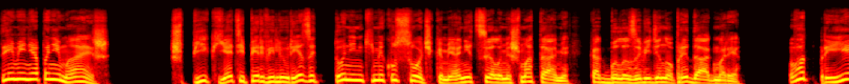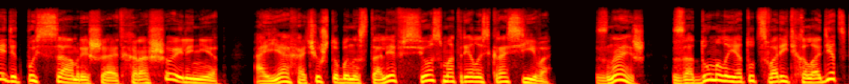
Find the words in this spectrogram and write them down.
ты меня понимаешь. Шпик я теперь велю резать тоненькими кусочками, а не целыми шматами, как было заведено при Дагмаре. Вот приедет, пусть сам решает, хорошо или нет. А я хочу, чтобы на столе все смотрелось красиво. Знаешь, задумала я тут сварить холодец,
